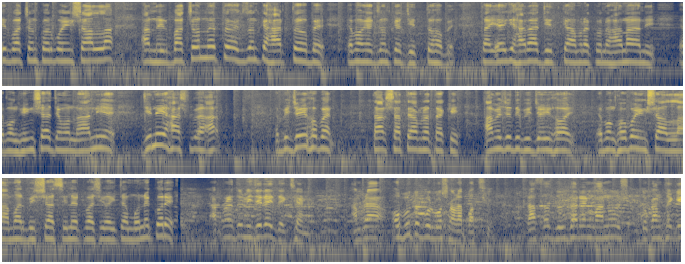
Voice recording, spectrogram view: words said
নির্বাচন করব ইনশাআল্লাহ। আর নির্বাচনে তো একজনকে হারতে হবে এবং একজনকে জিততে হবে। তাই এই হারা জিতকে আমরা কোনো হানাহানি এবং হিংসা যেমন না নিয়ে যিনি হাসবে বিজয়ী হবেন, তার সাথে আমরা থাকি। আমি যদি বিজয়ী হয় এবং হব ইনশাআল্লাহ, আমার বিশ্বাস সিলেটবাসী এটা মনে করে। আপনারা তো নিজেরাই দেখছেন। আমরা অভূতপূর্ব সাড়া পাচ্ছি। রাস্তার দুই ধারের মানুষ, দোকান থেকে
